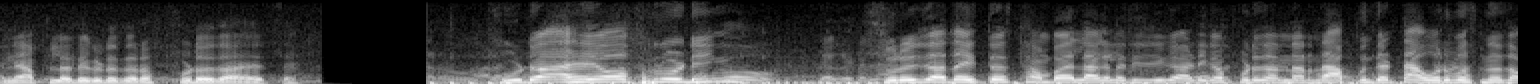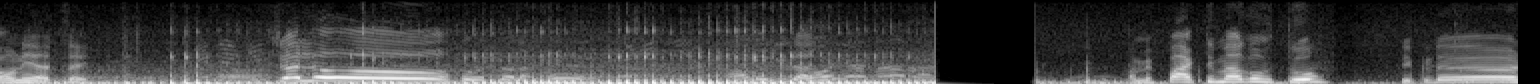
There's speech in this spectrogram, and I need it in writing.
आणि आपल्या तिकडे जरा पुढं जायचं आहे. पुढं आहे ऑफ रोडिंग सूरज आता इथंच थांबायला लागला. तिची गाडी का पुढे जाणार नाही. आपण त्या टावर बसणं जाऊन यायचं आहे. चलो. हो, हो. आम्ही पाठीमागं होतो. तिकडं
